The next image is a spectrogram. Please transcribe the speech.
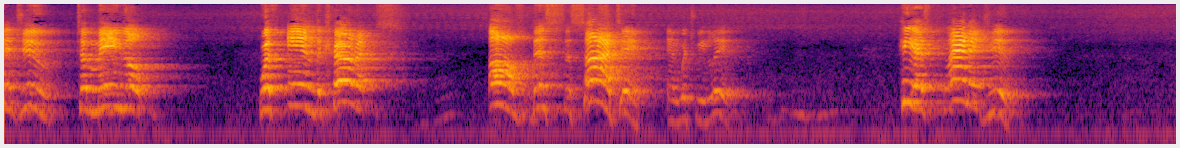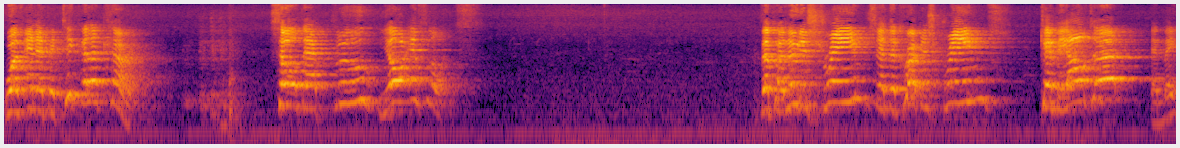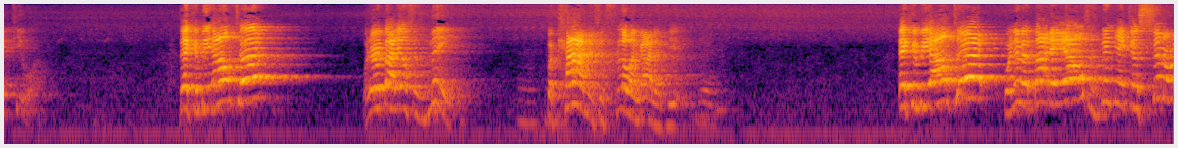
You to mingle within the currents of this society in which we live. He has planted you within a particular current so that through your influence, the polluted streams and the corrupted streams can be altered and made pure. They can be altered when everybody else is mean, but kindness is flowing out of you. They can be altered when everybody else is being inconsiderate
